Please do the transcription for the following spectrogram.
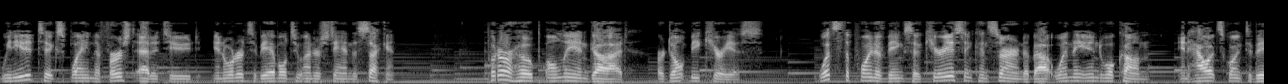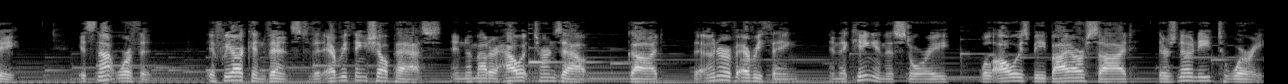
We needed to explain the first attitude in order to be able to understand the second. Put our hope only in God, or don't be curious. What's the point of being so curious and concerned about when the end will come and how it's going to be? It's not worth it. If we are convinced that everything shall pass, and no matter how it turns out, God, the owner of everything, and the king in this story, will always be by our side, there's no need to worry.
